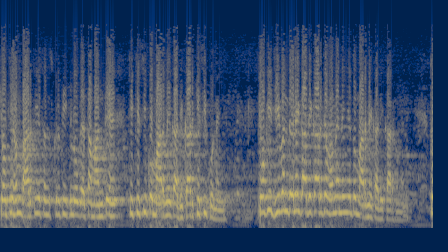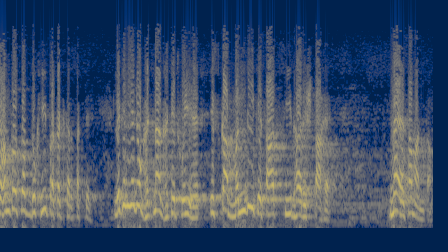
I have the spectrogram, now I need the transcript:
क्योंकि हम भारतीय संस्कृति के लोग ऐसा मानते हैं कि किसी को मारने का अधिकार किसी को नहीं है। क्योंकि जीवन देने का अधिकार जब हमें नहीं है तो मारने का अधिकार हमें नहीं तो हम तो सब दुख ही प्रकट कर सकते हैं। लेकिन ये जो घटना घटित हुई है, इसका मंदी के साथ सीधा रिश्ता है। मैं ऐसा मानता हूँ।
